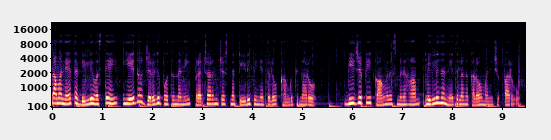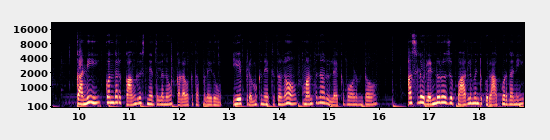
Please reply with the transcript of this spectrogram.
తమ నేత ఢిల్లీ వస్తే ఏదో జరిగిపోతుందని ప్రచారం చేసిన టీడీపీ నేతలు కంగుతున్నారు. బీజేపీ కాంగ్రెస్ మినహా మిగిలిన నేతలను కలవమని చెప్పారు. కానీ కొందరు కాంగ్రెస్ నేతలను కలవక తప్పలేదు. ఏ ప్రముఖ నేతతోనో మంతనాలు లేకపోవడంతో అసలు రెండు రోజు పార్లమెంటుకు రాకూడదని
